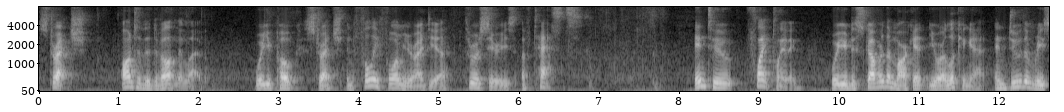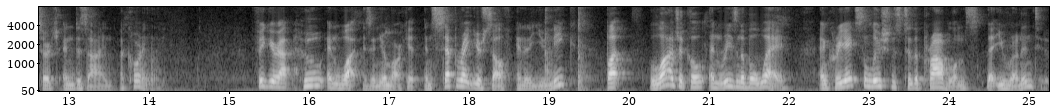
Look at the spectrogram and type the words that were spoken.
stretch, onto the development lab, where you poke, stretch, and fully form your idea through a series of tests. Into flight planning, where you discover the market you are looking at and do the research and design accordingly. Figure out who and what is in your market and separate yourself in a unique but logical and reasonable way and create solutions to the problems that you run into.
